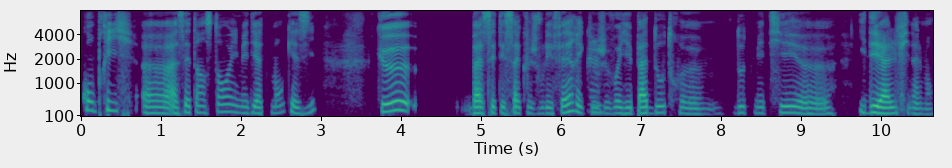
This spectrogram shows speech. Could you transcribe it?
compris, à cet instant immédiatement quasi, que, bah, c'était ça que je voulais faire et que Mmh. je voyais pas d'autres, d'autres métiers, idéal finalement.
